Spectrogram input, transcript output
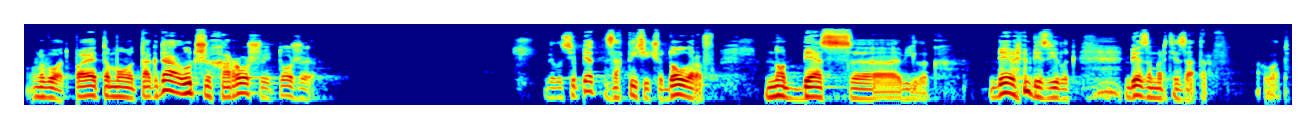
Вот, поэтому тогда лучше хороший тоже велосипед за тысячу долларов, но без э, вилок. Без, без вилок, без амортизаторов. Вот.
